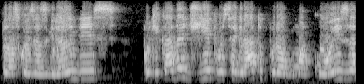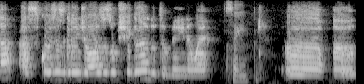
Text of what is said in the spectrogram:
pelas coisas grandes, porque cada dia que você é grato por alguma coisa, as coisas grandiosas vão chegando também, não é? sempre. Ah, ah,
